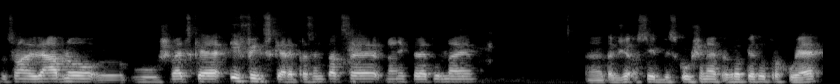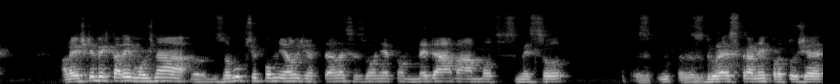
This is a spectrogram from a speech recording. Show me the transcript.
docela nedávno u švédské i finské reprezentace na některé turnaje, takže asi vyzkoušené v Evropě to trochu je. Ale ještě bych tady možná znovu připomněl, že v téhle sezóně to nedává moc smysl z, z druhé strany, protože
